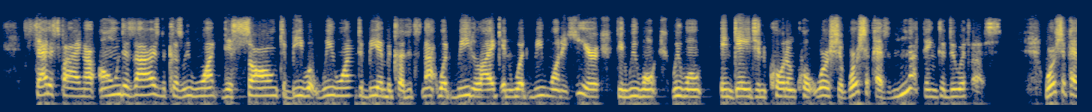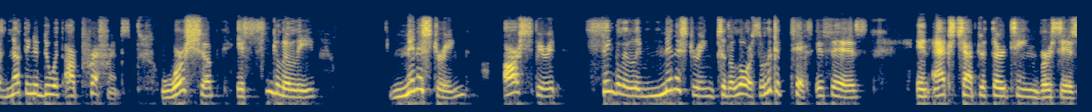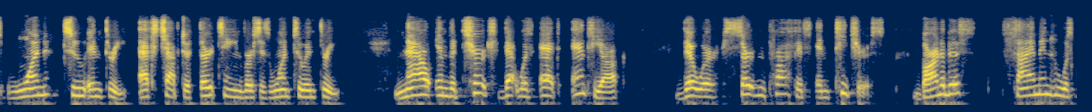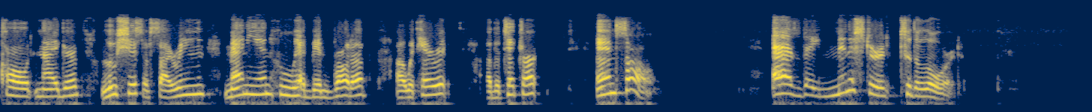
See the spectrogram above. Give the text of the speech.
satisfying our own desires because we want this song to be what we want to be and because it's not what we like and what we want to hear, then we won't we won't engage in quote unquote worship. Worship has nothing to do with us. Worship has nothing to do with our preference. Worship is singularly ministering our spirit singularly ministering to the Lord. So look at the text. It says in Acts chapter 13, verses 1, 2, and 3. Acts chapter 13, verses 1, 2, and 3. Now in the church that was at Antioch, there were certain prophets and teachers Barnabas, Simon, who was called Niger, Lucius of Cyrene, Manaen, who had been brought up uh, with Herod, uh, the tetrarch, and Saul as they ministered to the Lord.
